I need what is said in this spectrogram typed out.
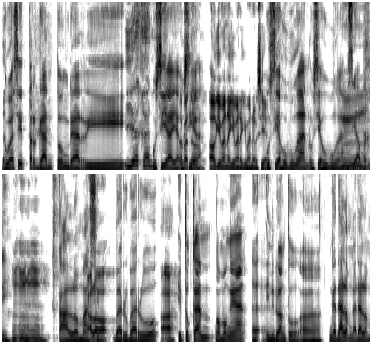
Gua sih tergantung dari Iya kan? usia ya, Apa tuh? usia. Oh, gimana gimana gimana usia? Usia hubungan, usia hubungan. Usia apa nih? Mm, mm, mm. Kalau masih Kalau- baru-baru Ah, itu kan ngomongnya Eh, ini doang tuh. eh, nggak dalam, nggak dalam.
